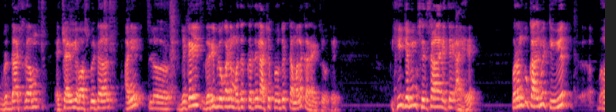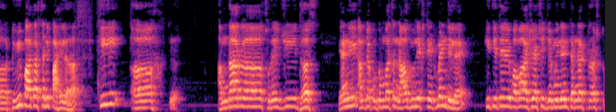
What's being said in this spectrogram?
वृद्धाश्रम एच आय व्ही हॉस्पिटल आणि जे काही गरीब लोकांना मदत करतील असे प्रोजेक्ट आम्हाला करायचे होते. ही जमीन सिरसाळा येथे आहे. परंतु काल मी टी व्हीत टी व्ही पाहत असताना पाहिलं की आमदार सुरेशजी धस यांनी आमच्या कुटुंबाचं नाव घेऊन एक स्टेटमेंट दिलंय की तिथे बाबा अशी अशी जमीन आहे त्यांना ट्रस्ट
